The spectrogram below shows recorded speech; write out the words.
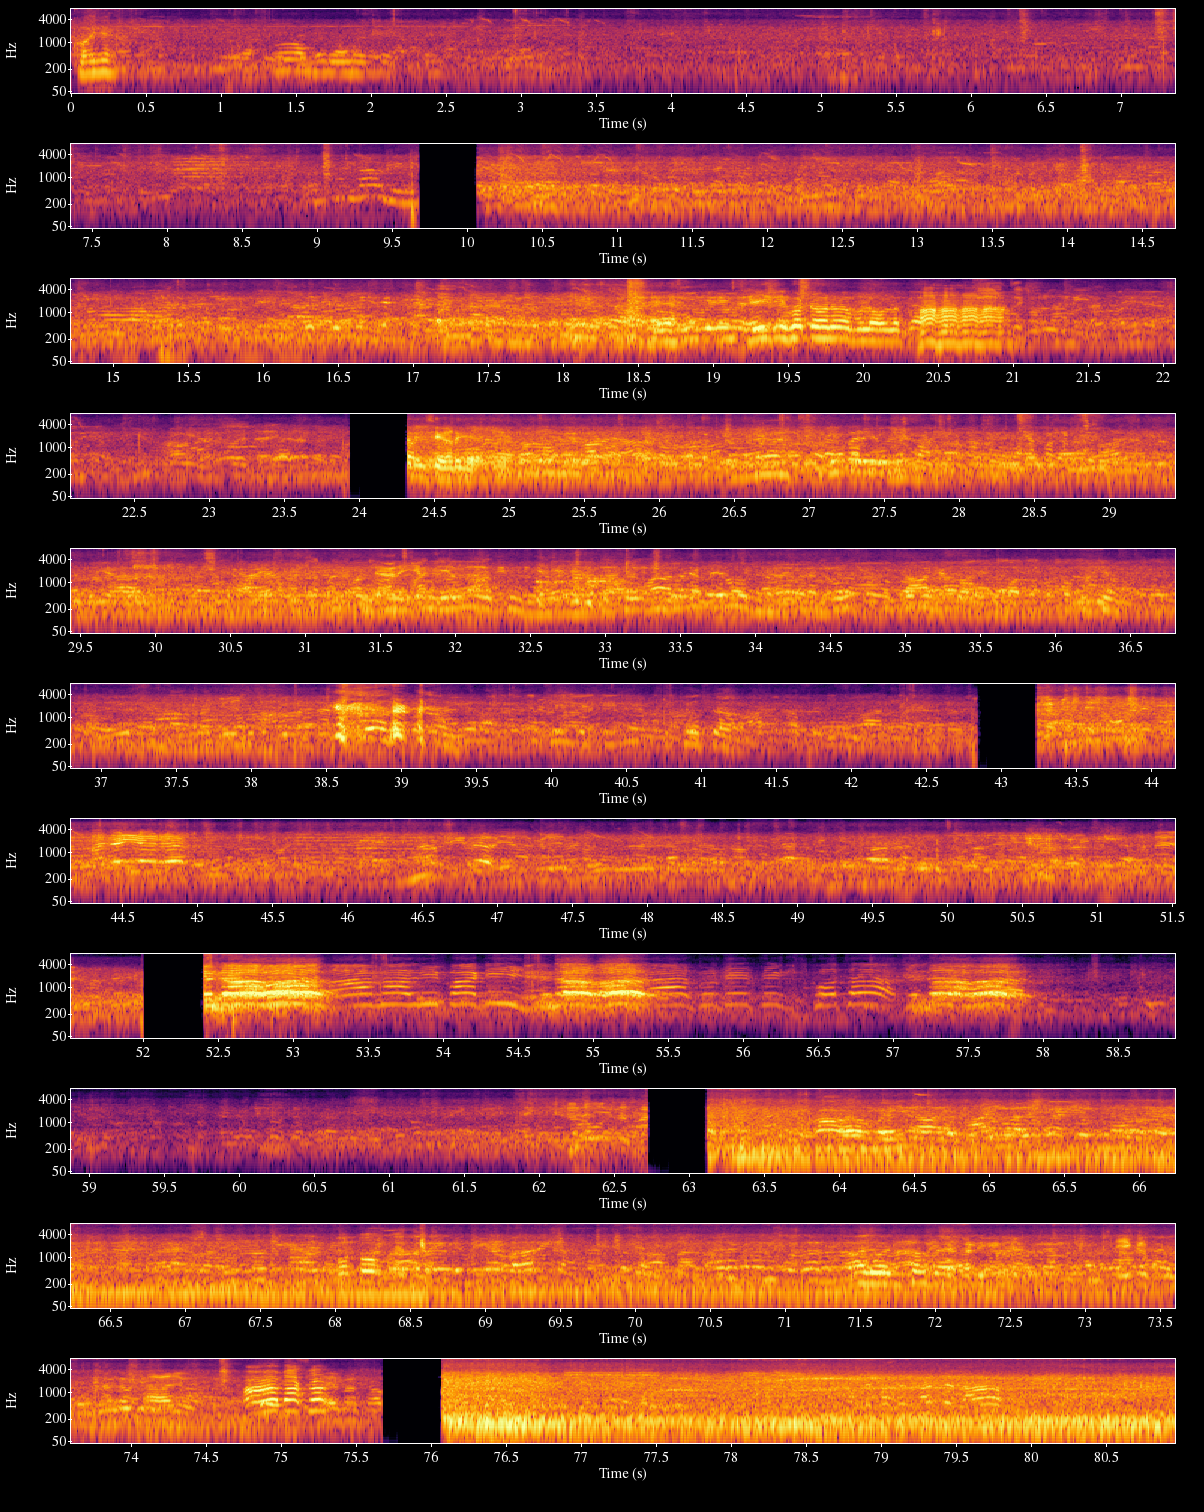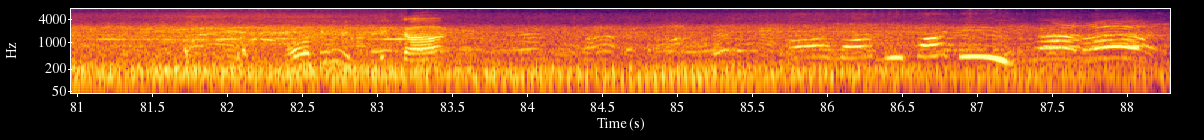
ਕੁਝ ਇਹੀ ਦੀ ਫੋਟੋ ਮੈਂ ਬੁਲਾਉਣ ਲੱਗਾ। ਹਾਂ ਹਾਂ ਹਾਂ ਹਾਂ। ਛੇੜ ਗਿਆ। ਆਮ ਆਦਮੀ ਪਾਰਟੀ ਜਿੰਦਾਬਾਦ ਗੁਰਦੇਵ ਸਿੰਘ ਖੋਸਾ ਜਿੰਦਾਬਾਦ ਠੀਕ ਠਾਕ ਆਮ ਆਦਮੀ ਪਾਰਟੀ। ਜਿੰਦਾਬਾਦ ਤੇਰੀ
